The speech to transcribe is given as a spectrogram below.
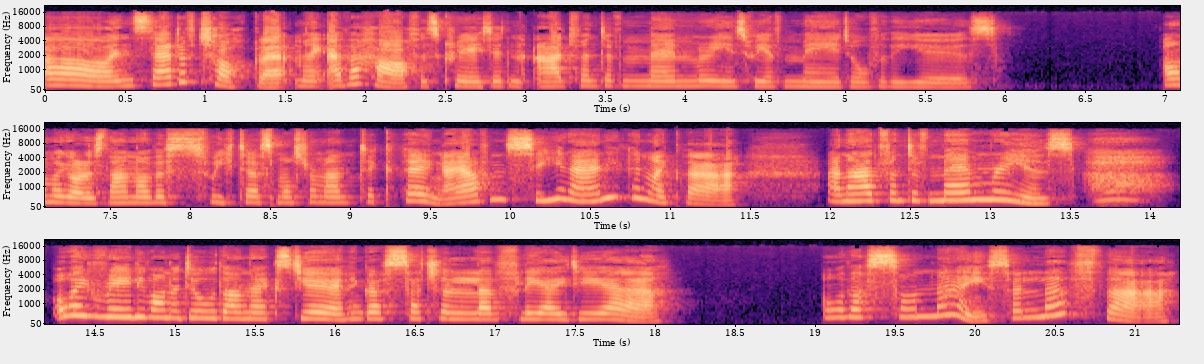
Oh, instead of chocolate, my other half has created an advent of memories we have made over the years. Oh my god, is that not the sweetest, most romantic thing? I haven't seen anything like that. An advent of memories. Oh, I really want to do that next year. I think that's such a lovely idea. Oh, that's so nice. I love that.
